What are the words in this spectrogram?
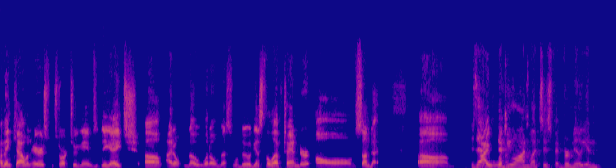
I think Calvin Harris will start two games at DH. Um, I don't know what Ole Miss will do against the left-hander on Sunday. Um, Is that Nebulon? What's his? Vermillion?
